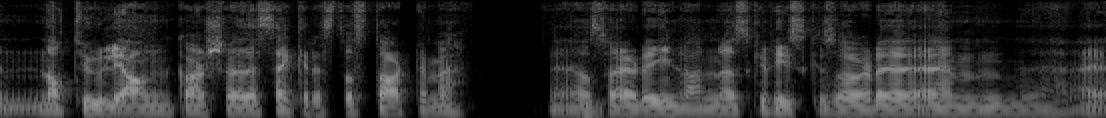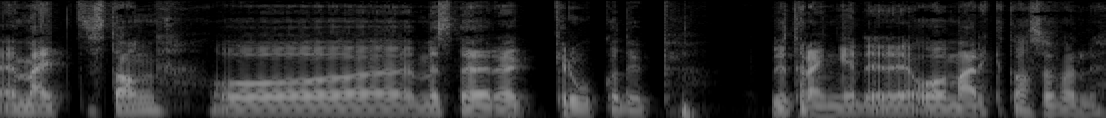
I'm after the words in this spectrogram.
naturlig agn kanskje det sikreste å starte med. Eh, Altså Er du i Innlandet og skal fiske, så er det en, en meitestang og med snøre, krok og dupp. Du trenger og merk, da, selvfølgelig.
